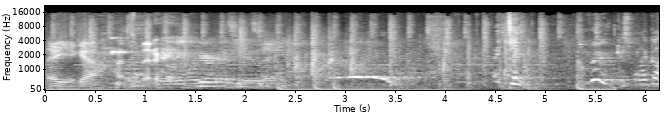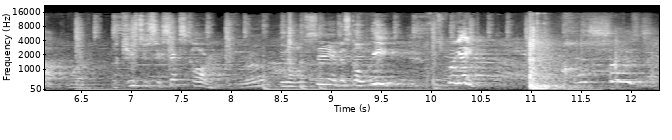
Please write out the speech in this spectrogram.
There you go. That's better. Q266 card. Bro. You know what I'm saying? Let's go eat. Let's go eat. Oh, so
